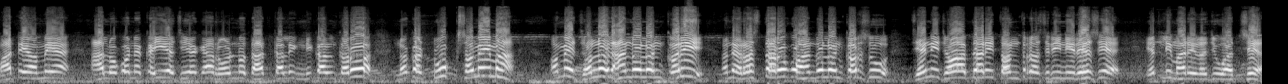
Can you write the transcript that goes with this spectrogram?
માટે અમે આ લોકોને કહીએ છીએ કે આ રોડનો તાત્કાલિક નિકાલ કરો. નકર ટૂંક સમયમાં અમે જલદ આંદોલન કરી અને રસ્તા રોકો આંદોલન કરશું. જેની જવાબદારી તંત્રશ્રીની રહેશે. એટલી મારી રજૂઆત છે.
